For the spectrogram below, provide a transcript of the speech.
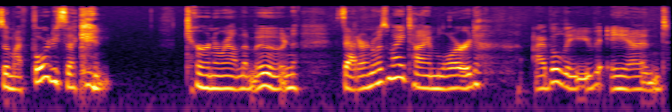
So, my 42nd turn around the moon, Saturn was my time lord, I believe, and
